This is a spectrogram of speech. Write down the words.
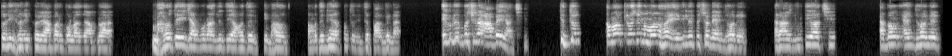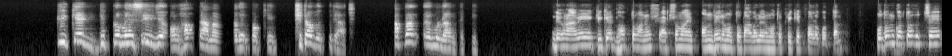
তড়িঘড়ি করে আবার বলা যে আমরা ভারতেই যাব না যদি আমাদেরকে ভারত আমাদের নিরাপত্তা দিতে পারবে না। এগুলোর পেছনে আবেগ আছে। কিন্তু আমার কেন যেন মনে হয় এগুলির পেছনে এক ধরনের রাজনীতিও আছে এবং এক ধরনের ক্রিকেট ডিপ্লোমেসির যে অভাবটা আমাদের পক্ষে, সেটাও বোধ করে আছে। আপনার মূল্যায়নটা কি? দেখুন, আমি ক্রিকেট ভক্ত মানুষ, একসময় অন্ধের মতো, পাগলের মতো ক্রিকেট ফলো করতাম। প্রথম কথা হচ্ছে,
